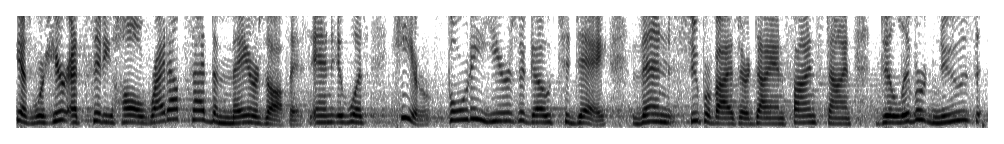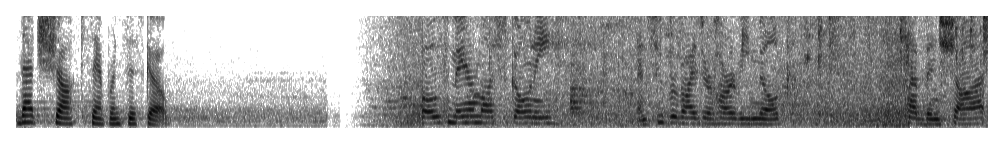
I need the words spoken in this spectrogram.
Yes, we're here at City Hall right outside the mayor's office, and it was here 40 years ago today. Then Supervisor Dianne Feinstein delivered news that shocked San Francisco. Both Mayor Moscone and Supervisor Harvey Milk have been shot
